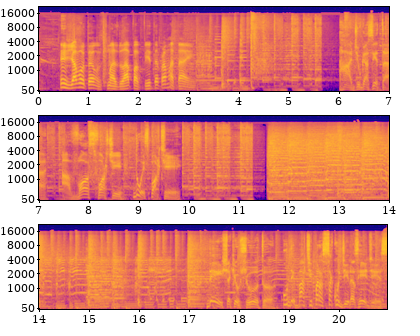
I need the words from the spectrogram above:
Já voltamos, mas lá papita é pra matar, hein? Rádio Gazeta, a voz forte do esporte. Deixa que eu chuto. O debate para sacudir as redes.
